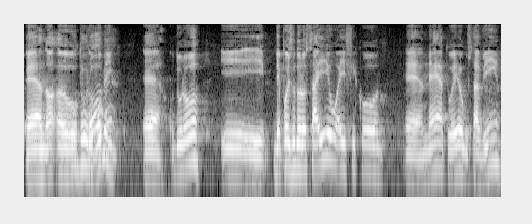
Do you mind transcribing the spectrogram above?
é, no, o, o Durou, o Ruben, né? é, o Durou, e depois o Durou saiu, aí ficou é, Neto, eu, Gustavinho,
